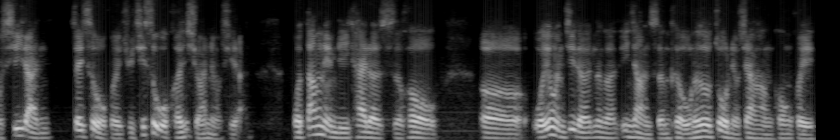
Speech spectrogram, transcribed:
西兰这次我回去，其实我很喜欢纽西兰。我当年离开的时候，呃，我永远记得那个印象很深刻。我那时候坐纽西兰航空回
